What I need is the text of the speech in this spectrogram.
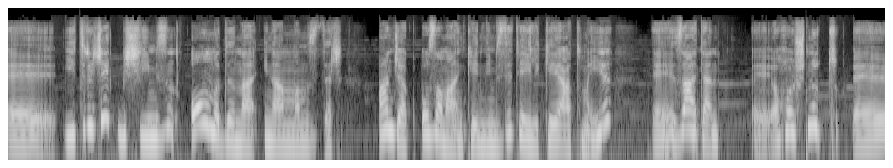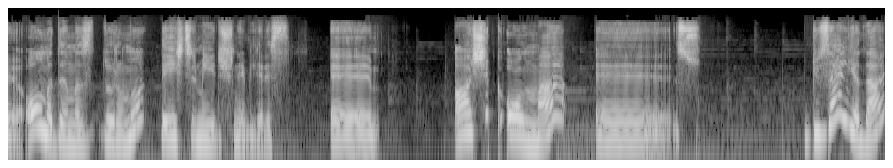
e, yitirecek bir şeyimizin olmadığına inanmamızdır. Ancak o zaman kendimizi tehlikeye atmayı, e, zaten e, hoşnut olmadığımız durumu değiştirmeyi düşünebiliriz. Aşık olma güzel ya da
